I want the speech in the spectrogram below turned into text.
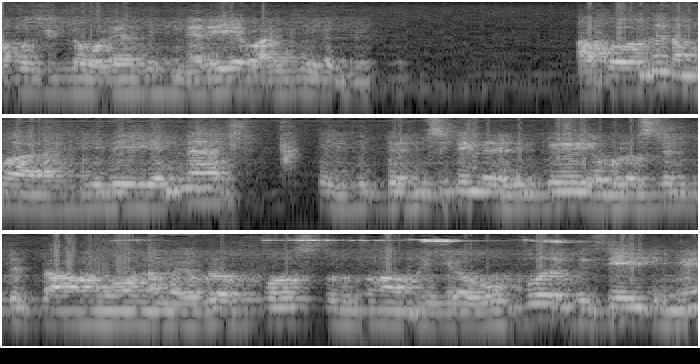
ஆப்போசிட்ல உடையறதுக்கு நிறைய வாய்ப்புகள் இருக்கு. அப்போ வந்து நம்ம இது என்ன இது டென்சிட்டியில இருக்கு எவ்வளவு ஸ்ட்ரென்த் தாங்கும் நம்ம எவ்வளவு ஃபோர்ஸ் கொடுக்கணும் அப்படிங்கிற ஒவ்வொரு விஷயத்தையுமே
